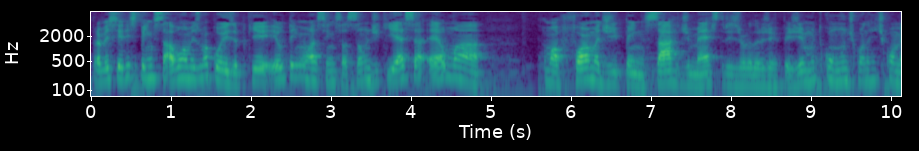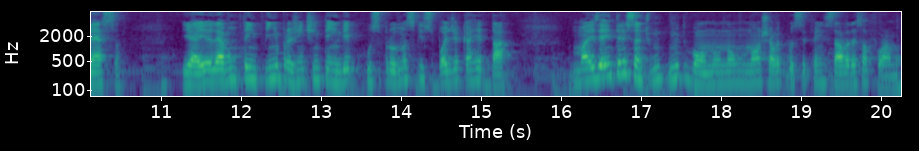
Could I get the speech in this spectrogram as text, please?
pra ver se eles pensavam a mesma coisa, porque eu tenho a sensação de que essa é uma uma forma de pensar de mestres e jogadores de RPG muito comum de quando a gente começa. E aí leva um tempinho pra gente entender os problemas que isso pode acarretar. Mas é interessante, muito, muito bom. Não, não, não achava que você pensava dessa forma.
